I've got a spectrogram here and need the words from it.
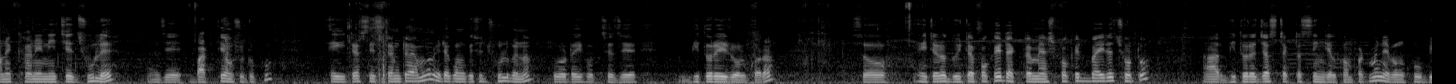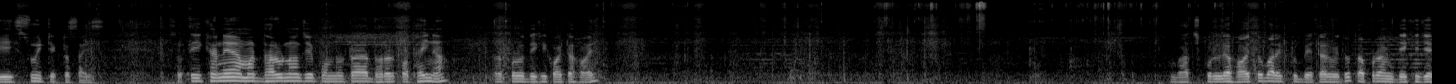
অনেকখানি নিচে ঝুলে, যে বাড়তি অংশটুকু, এইটার সিস্টেমটা এমন, এটা কোনো কিছু ঝুলবে না। পুরোটাই হচ্ছে যে ভিতরেই রোল করা। সো এইটারও দুইটা পকেট একটা ম্যাশ পকেট বাইরে ছোট, আর ভিতরে জাস্ট একটা সিঙ্গেল কম্পার্টমেন্ট এবং খুবই সুইট একটা সাইজ সো এইখানে আমার ধারণা যে পণ্যটা ধরার কথাই না, তারপরেও দেখি কয়টা হয়। ভাজ করলে হয়তো বা একটু বেটার হইতো। তারপরে আমি দেখি যে,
